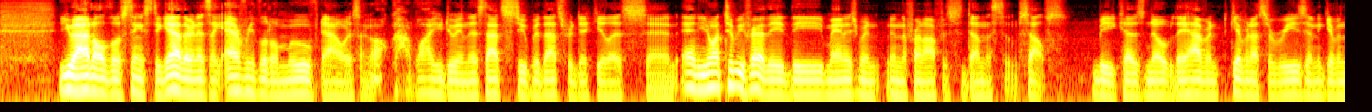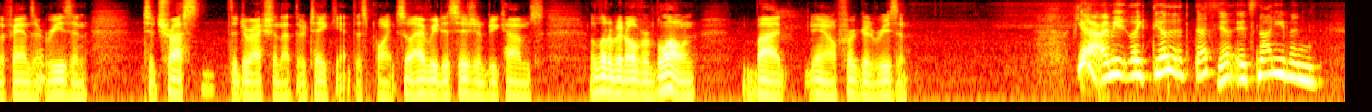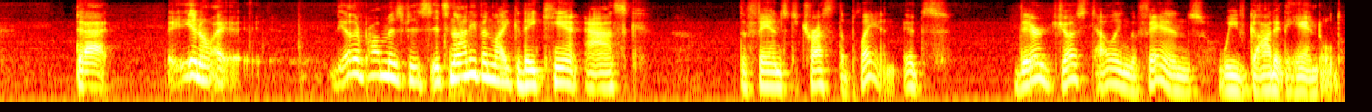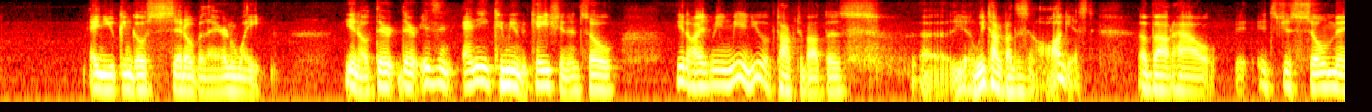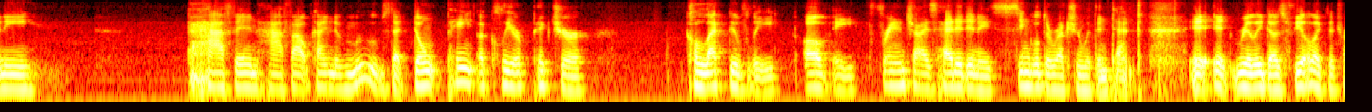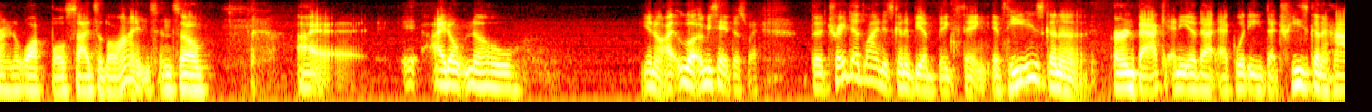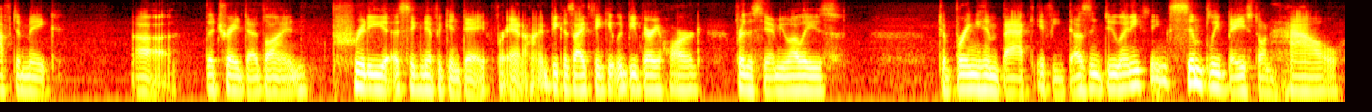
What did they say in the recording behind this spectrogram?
you add all those things together and it's like every little move now is like oh god why are you doing this? That's stupid. That's ridiculous. And and you know what? To be fair the the management in the front office has done this to themselves because no they haven't given us a reason given the fans a reason to trust the direction that they're taking at this point. So every decision becomes a little bit overblown but you know for good reason. Yeah, I mean, like the other that's yeah it's not even that you know, I the other problem is, is it's not even like they can't ask the fans to trust the plan. It's they're just telling the fans we've got it handled. And you can go sit over there and wait. You know, there there isn't any communication and so you know, I mean, me and you have talked about this. Uh, you know, we talked about this in August about how it's just so many half in, half out kind of moves that don't paint a clear picture collectively of a franchise headed in a single direction with intent. It, it really does feel like they're trying to walk both sides of the lines, and so I I don't know. You know, I, look, let me say it this way: the trade deadline is going to be a big thing. If he's going to earn back any of that equity, that he's going to have to make uh, the trade deadline pretty a significant day for Anaheim because I think it would be very hard for the Samuelis to bring him back if he doesn't do anything simply based on how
